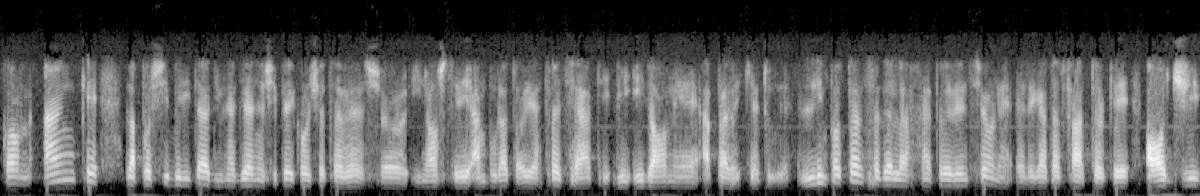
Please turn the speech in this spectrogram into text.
con anche la possibilità possibilità di una diagnosi precoce attraverso i nostri ambulatori attrezzati di idonee apparecchiature. L'importanza della prevenzione è legata al fatto che oggi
